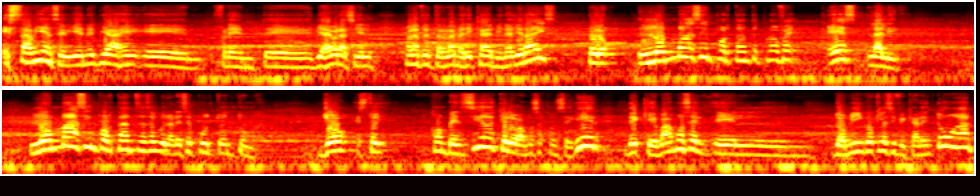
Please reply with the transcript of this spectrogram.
está bien, se viene el viaje eh, frente, el viaje a Brasil para enfrentar a la América de Minas Gerais, pero lo más importante, profe, es la liga. Lo más importante es asegurar ese punto en Tunja. Yo estoy convencido de que lo vamos a conseguir, de que vamos el domingo clasificar en Tunja,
